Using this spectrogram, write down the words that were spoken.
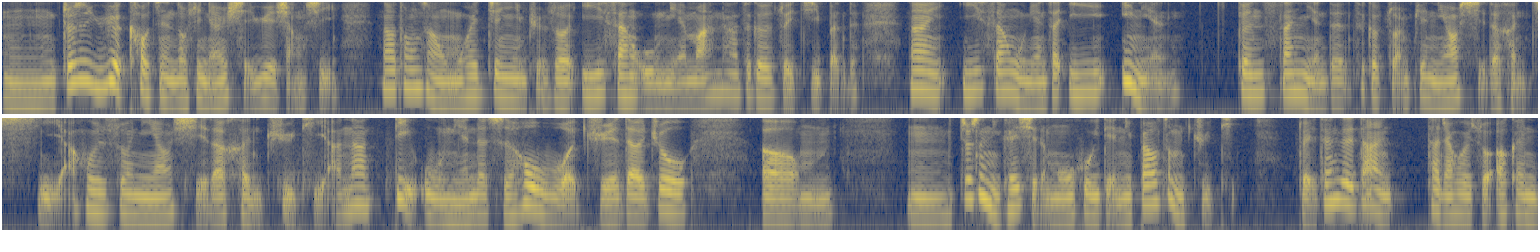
嗯，就是越靠近的东西，你要写越详细。那通常我们会建议，比如说一三五年嘛，那这个是最基本的。那一三五年，在一一年跟三年的这个转变，你要写的很细啊，或者说你要写的很具体啊。那第五年的时候，我觉得就，嗯嗯，就是你可以写的模糊一点，你不要这么具体。对，但是当然。大家会说，OK，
